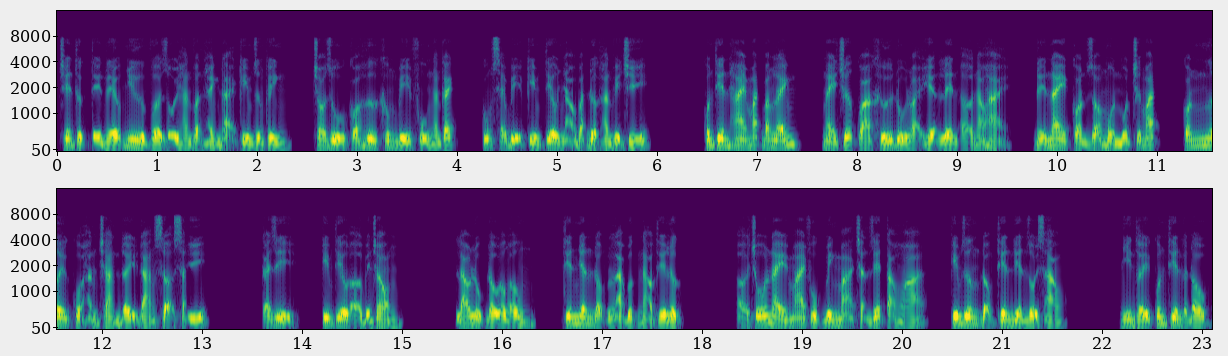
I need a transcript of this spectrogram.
trên thực tế nếu như vừa rồi hắn vận hành đại kim dương kinh cho dù có hư không bí phủ ngăn cách cũng sẽ bị kim tiêu nhào bắt được hắn vị trí. Quân Thiên hai mắt băng lãnh, ngày trước quá khứ đủ loại hiện lên ở não hải, đến nay còn rõ mồn một trước mắt, con ngươi của hắn tràn đầy đáng sợ sắc ý. Cái gì? Kim tiêu ở bên trong. Lão lục đầu ông ông, thiên nhân động là bực nào thế lực? Ở chỗ này mai phục binh mã chặn giết tạo hóa, kim dương động thiên điên rồi sao? Nhìn thấy quân thiên gật đầu,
